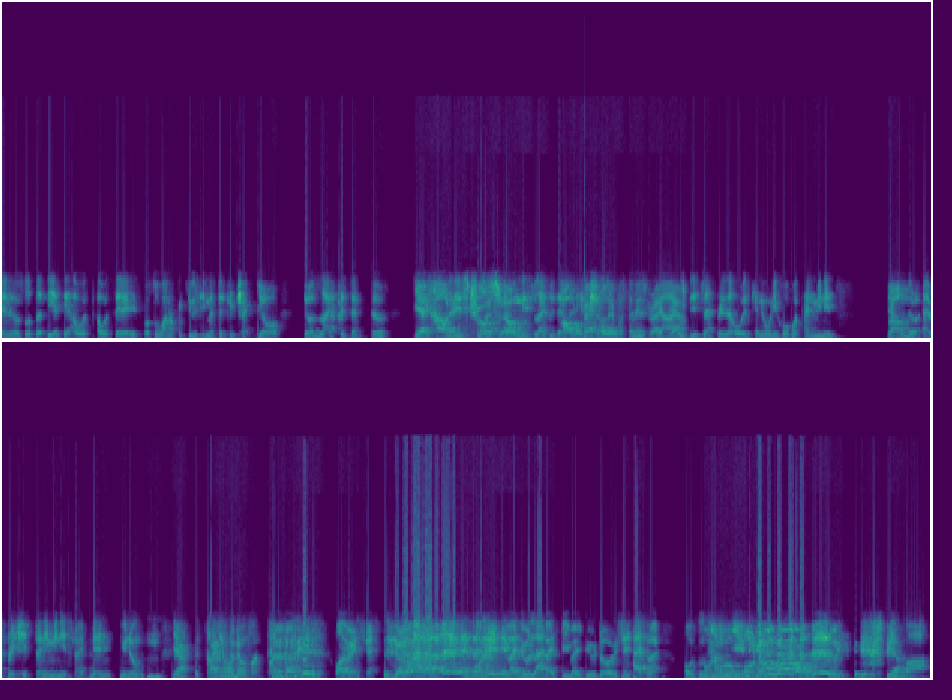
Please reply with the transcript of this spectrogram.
And also, thirdly, I say I would I would say that it's also one of the QC method to check your your live presenter. Yes, How that that is true how as well. strong this live presenter How professional that person is, right? Yeah, If this live presenter always can only hold for ten minutes, while the average is twenty minutes, right? Then you know yeah. it's something to else. on. wow, very stressed. If I do live, I see my view though. I have to like hold two Oh, no, oh, no. Yeah. Wow.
